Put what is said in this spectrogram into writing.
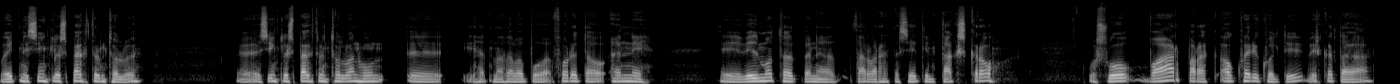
og einni Sinclair Spectrum 12 uh, Sinclair Spectrum 12 hún uh, hérna það var búið að forrita á henni viðmóta þannig að þar var hægt að setja inn dagskrá. Og svo var bara á hverju kvöldi virkardaga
